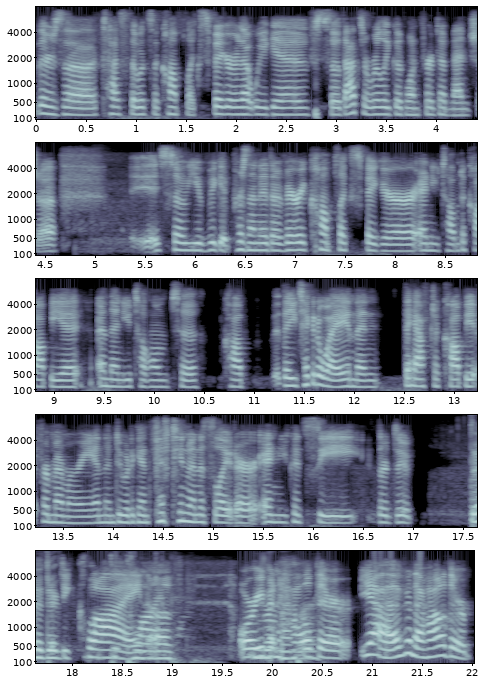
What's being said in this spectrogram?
there's a test that it's a complex figure that we give, so that's a really good one for dementia. Eh, So you get presented a very complex figure, and you tell them to copy it, and then you tell them to cop. They take it away, and then they have to copy it from memory, and then do it again 15 minutes later, and you could see their de- The de- decline decline of, or even how they're yeah, even how they're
